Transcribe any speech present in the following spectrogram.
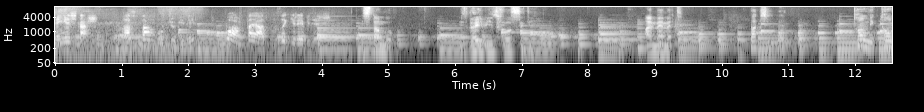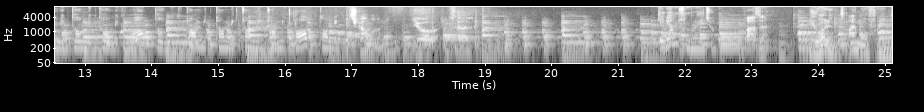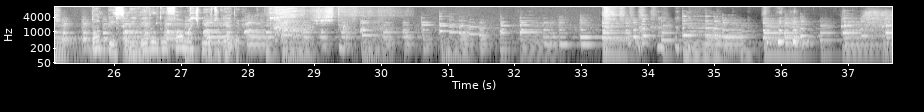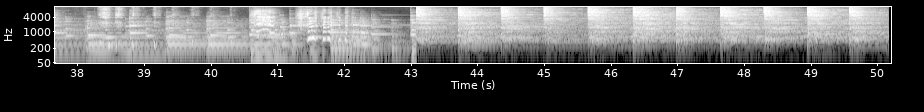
Yengeçler, Aslan Burcu biri bu hafta hayatınıza girebilir. Istanbul is very beautiful city. I'm Mehmet. Bak şimdi. Tombik, tombik, tombik, tombik, hop, tombik. Tombik, tombik, tombik, tombik, hop, tombik. Hiç kalmadı mı? Yo, güzeldi. Geliyor musun buraya çok? Bazen. You aren't. I'm offering. Don't be silly. We will do so much more together. Ha.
